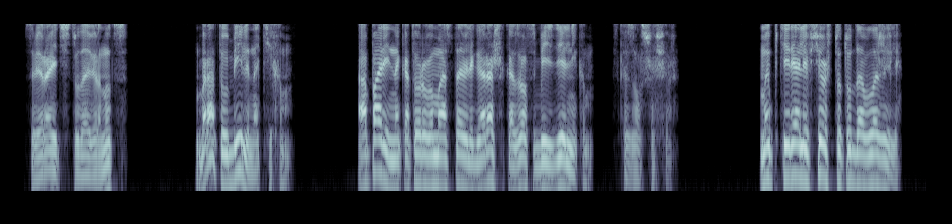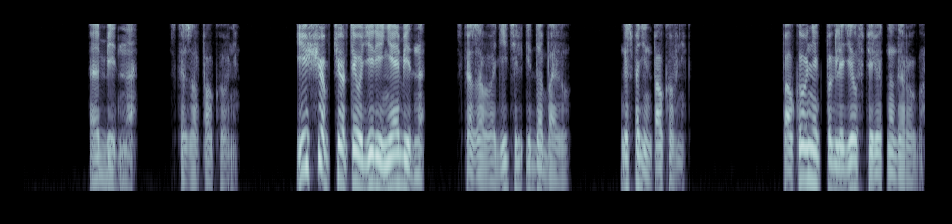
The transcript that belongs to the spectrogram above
Собираетесь туда вернуться?» «Брата убили на Тихом. А парень, на которого мы оставили гараж, оказался бездельником», — сказал шофер. «Мы потеряли все, что туда вложили». «Обидно», — сказал полковник. «Еще б, черт его дери, не обидно», — сказал водитель и добавил. «Господин полковник». Полковник поглядел вперед на дорогу.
